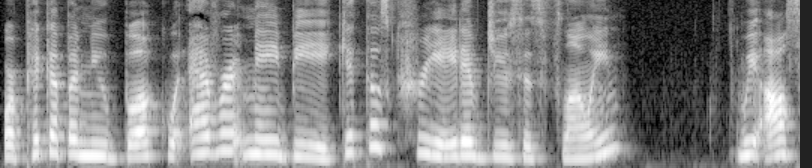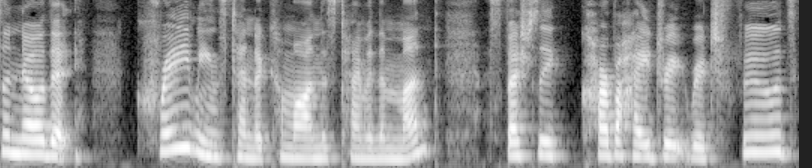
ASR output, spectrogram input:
or pick up a new book, whatever it may be. Get those creative juices flowing. We also know that cravings tend to come on this time of the month, especially carbohydrate rich foods.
